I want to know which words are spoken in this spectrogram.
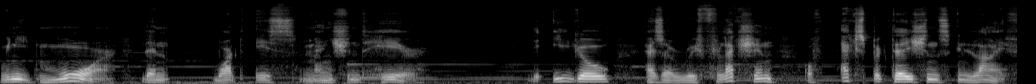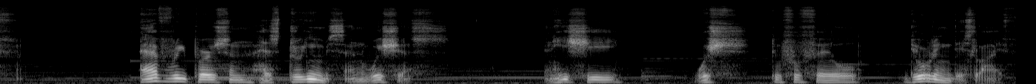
we need more than what is mentioned here. The ego has a reflection of expectations in life. Every person has dreams and wishes, and he she wish to fulfill during this life.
